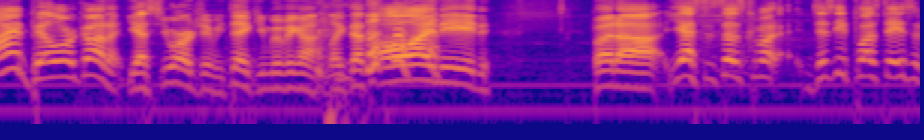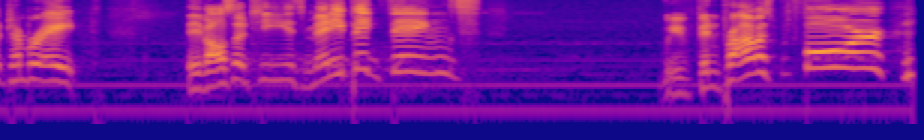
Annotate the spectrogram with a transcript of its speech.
I'm Bill Organa. Yes, you are, Jimmy. Thank you. Moving on. Like that's all I need. But uh, yes, it says come on Disney Plus Day, September 8th. They've also teased many big things. We've been promised before.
